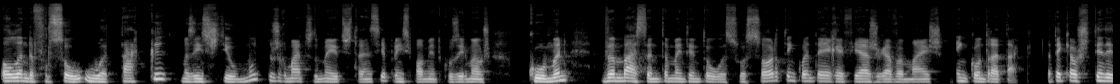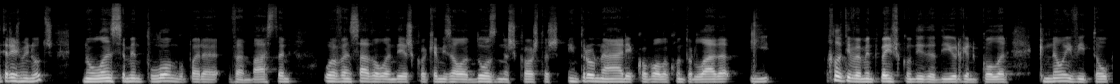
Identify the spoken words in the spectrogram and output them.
A Holanda forçou o ataque, mas insistiu muito nos remates de meia distância, principalmente com os irmãos Koeman. Van Basten também tentou a sua sorte, enquanto a RFA jogava mais em contra-ataque. Até que aos 73 minutos, num lançamento longo para Van Basten, o avançado holandês com a camisola 12 nas costas entrou na área com a bola controlada e relativamente bem escondida de Jürgen Kohler, que não evitou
